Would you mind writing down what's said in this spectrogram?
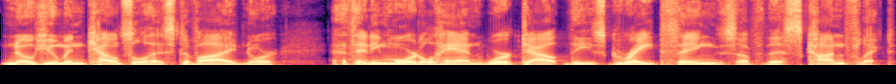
No human counsel has divided, nor hath any mortal hand worked out these great things of this conflict.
